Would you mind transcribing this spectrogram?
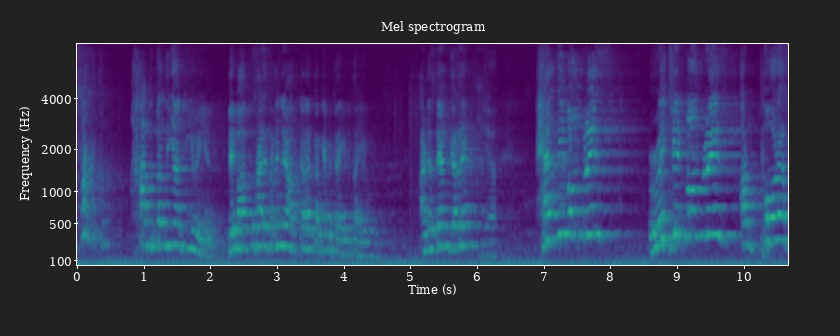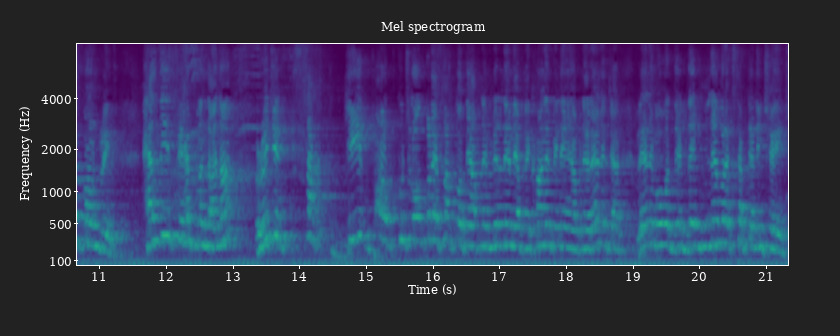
سخت حد بندیاں کی ہوئی ہیں۔ میرے بات کو سارے سمجھ رہے ہیں ہاتھ کر کر کے بتائیے بتائیے۔ انڈرسٹینڈ کر رہے ہیں؟ ہیلدی باؤنڈریز ریجڈ باؤنڈریز اور پورس باؤنڈریز ہیلدی صحت مندانہ ریجڈ سخت کچھ لوگ بڑے سخت ہوتے ہیں۔ اپنے ملنے میں اپنے کھانے پینے میں اپنے رہنے چاہے رہنے وہ they, they never accept any change.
